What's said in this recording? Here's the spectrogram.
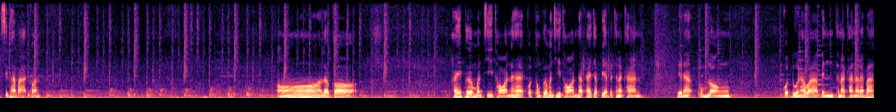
15 บาทก่อน อ๋อ แล้วก็ ให้เพิ่มบัญชีถอนนะฮะ กดตรงเพิ่มบัญชีถอน ถ้าใครจะเปลี่ยนเป็นธนาคาร เดี๋ยวนะผมลองกดดูนะว่าเป็นธนาคารอะไรบ้าง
